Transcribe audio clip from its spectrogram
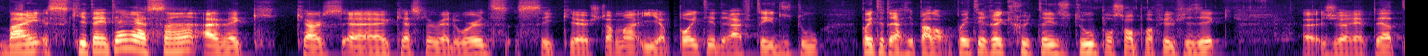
Ben, ce qui est intéressant avec euh, Kessler Edwards, c'est que justement, il n'a pas été drafté du tout, pas été drafté, pardon, pas été recruté du tout pour son profil physique. Euh, je répète,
